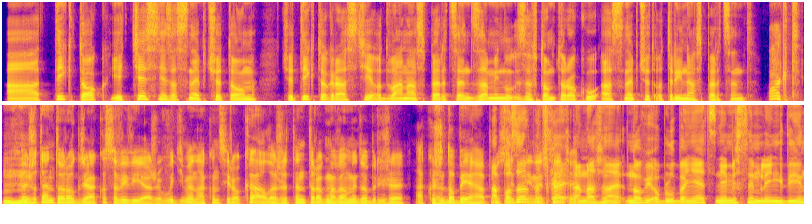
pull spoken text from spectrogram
a TikTok je tesne za Snapchatom, čiže TikTok rastie o 12% za minul- za v tomto roku a Snapchat o 13%. Fakt? Mhm. Takže tento rok, že ako sa vyvíja, že uvidíme na konci roka, ale že tento rok má veľmi dobrý, že akože dobieha A pozor, počkaj, a náš nový obľúbenec, nemyslím LinkedIn,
